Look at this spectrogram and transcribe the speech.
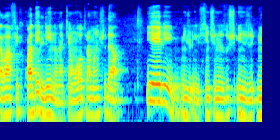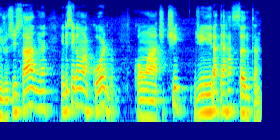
Ela fica com Adelino, né? Que é um outro amante dela. E ele, sentindo injustiçado, né? Ele chega num acordo com a Titi de ir à Terra Santa,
